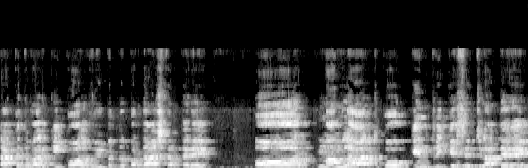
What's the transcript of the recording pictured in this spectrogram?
ताकतवर की कॉल भी बर्दाश्त करते रहे। और मामला को किन तरीके से चलाते रहे?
